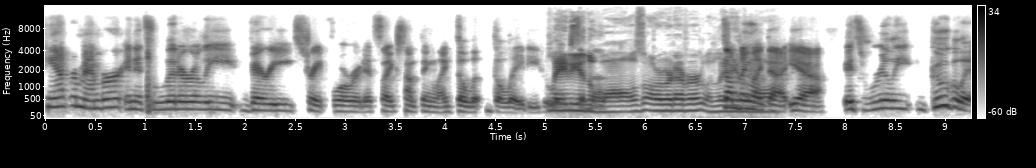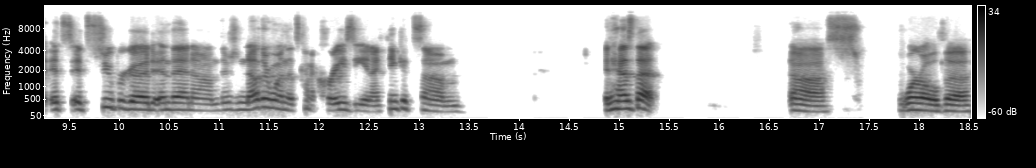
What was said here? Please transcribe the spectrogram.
can't remember and it's literally very straightforward. It's like something like the the lady who Lady lives in the Walls or whatever. Lady something like Wall. that yeah it's really google it it's it's super good and then um there's another one that's kind of crazy and i think it's um it has that uh swirl the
